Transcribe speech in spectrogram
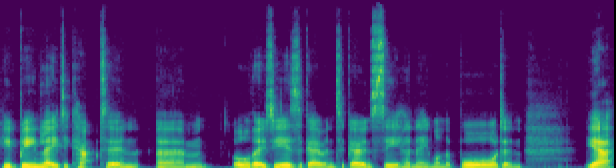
who'd been lady captain um, all those years ago and to go and see her name on the board and yeah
